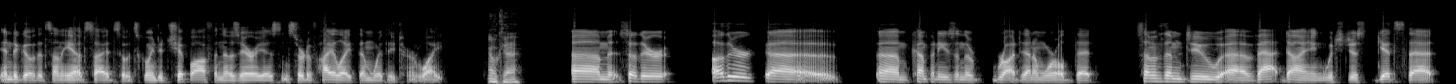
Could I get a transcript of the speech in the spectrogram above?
indigo that's on the outside, so it's going to chip off in those areas and sort of highlight them where they turn white. Okay. Um, so there are other uh, um, companies in the raw denim world that some of them do uh, vat dyeing, which just gets that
